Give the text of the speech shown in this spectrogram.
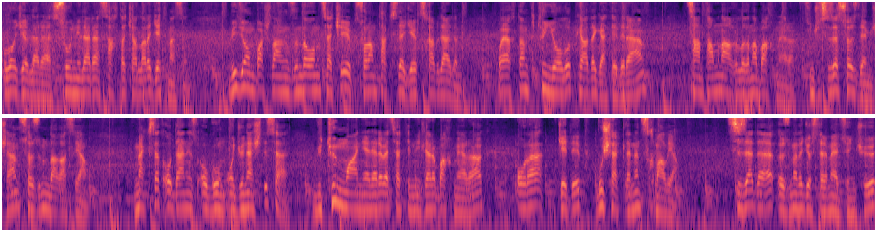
blogerlərə, sunilərə, saxtakarlara getməsin. Videonun başlanğıcında onu çəkib, soram taksilə gedib çıxa bilərdim. Bayaqdan bütün yolu piyada qət edirəm. Çantamın ağırlığına baxmayaraq. Çünki sizə söz demişəm, sözümün dağasıyam. Məqsəd o dəniz, o qum, o günəşdirsə, bütün maneələrə və çətinliklərə baxmayaraq ora gedib bu şərtlərlə çıxmalıyam. Sizə də, özümə də göstərmək üçün ki,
